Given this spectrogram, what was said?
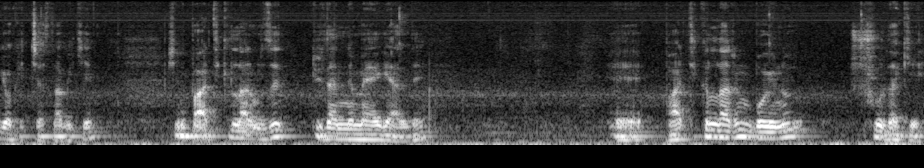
yok edeceğiz tabii ki. Şimdi partiküllerimizi düzenlemeye geldi. E, partiküllerin boyunu şuradaki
